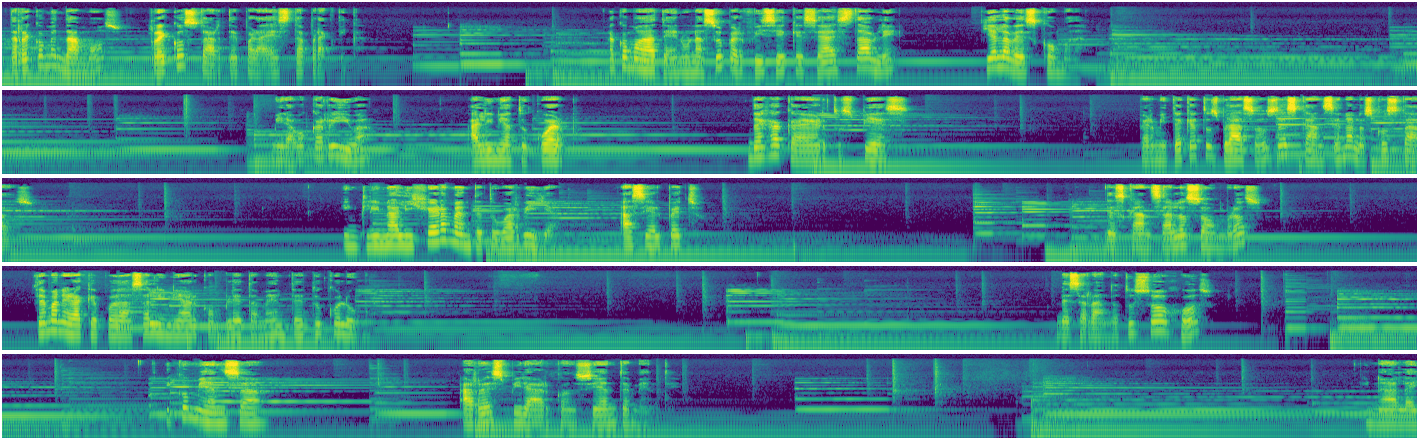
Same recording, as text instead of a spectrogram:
Te recomendamos recostarte para esta práctica. Acomódate en una superficie que sea estable y a la vez cómoda. Mira boca arriba, alinea tu cuerpo, deja caer tus pies, permite que tus brazos descansen a los costados. Inclina ligeramente tu barbilla hacia el pecho. Descansa los hombros de manera que puedas alinear completamente tu columna. Ve cerrando tus ojos y comienza a respirar conscientemente.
